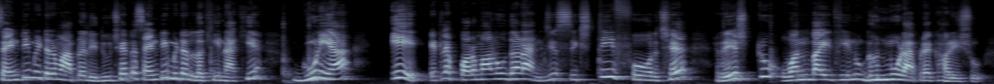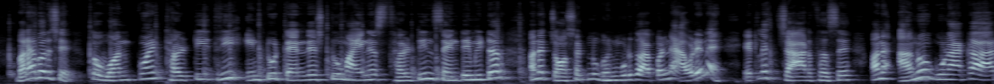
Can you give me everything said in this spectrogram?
સેન્ટીમીટરમાં આપણે લીધું છે, એટલે સેન્ટીમીટર લખી નાખીએ. ગુણ્યા એ એટલે પરમાણુ દળાંક જે સિક્સટી ફોર છે રેસ ટુ વન બાય થ્રીનું ઘનમૂળ આપણે કાઢીશું. બરાબર છે? તો one point thirty three into ten raise to minus thirteen centimetre અને ચોસઠનું ઘનમૂળ તો આપણને આવડે ને? એટલે ચાર થશે. અને આનો ગુણાકાર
